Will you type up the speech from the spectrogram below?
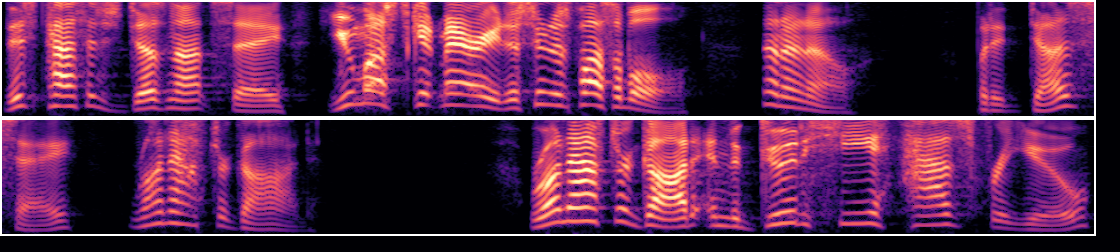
This passage does not say, you must get married as soon as possible. No, no, no. But it does say, run after God. Run after God and the good He has for you,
